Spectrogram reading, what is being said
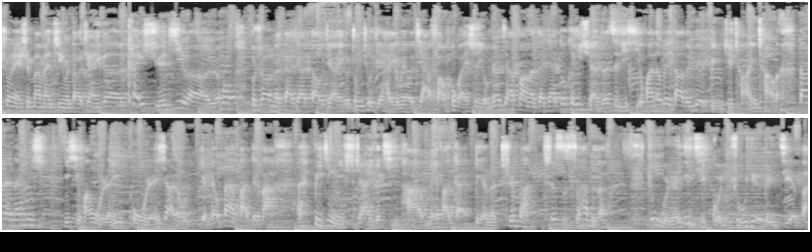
说呢也是慢慢进入到这样一个开学季了。然后不知道呢，大家到这样一个中秋节还有没有假放？不管是有没有假放呢，大家都可以选择自己喜欢的味道的月饼去尝一尝了。当然呢，你喜你喜欢五仁五仁馅儿的也没有办法，对吧？哎，毕竟你是这样一个奇葩，没法改变了，吃吧，吃死算了，跟五仁一起滚出月饼界吧。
